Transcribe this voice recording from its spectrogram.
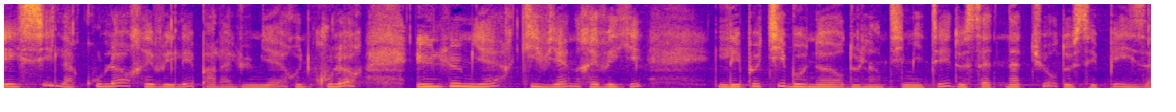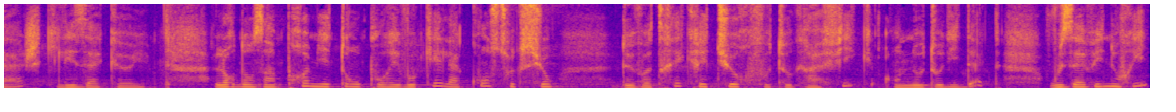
et ici la couleur révélée par la lumière, une couleur et une lumière qui viennent réveiller les petits bonheurs de l'intimité de cette nature, de ces paysages qui les accueillent. Alors dans un premier temps, pour évoquer la construction de votre écriture photographique en autodidacte, vous avez nourri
